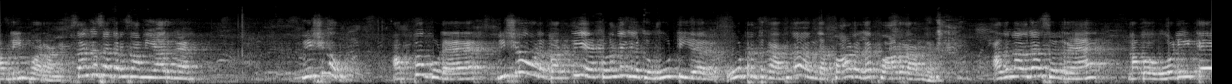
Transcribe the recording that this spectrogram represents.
அப்படின்னு போறாங்க சங்கு சக்கர சாமி யாருங்க? விஷ்ணு. அப்ப கூட விஷ்ணுவோட பக்தியை குழந்தைங்களுக்கு ஊட்டிய ஊட்டுறதுக்காக தான் அந்த பாடலை பாடுறாங்க. அதனால தான் சொல்றேன் நம்ம ஓடிட்டே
